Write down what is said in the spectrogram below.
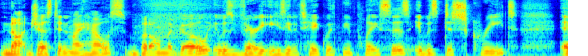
not just in my house, but on the go. It was very easy to take with me places. It was discreet, uh,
